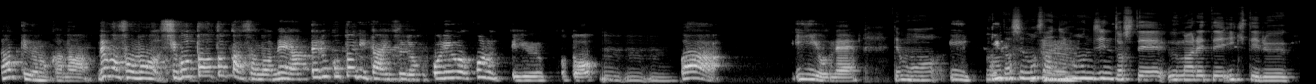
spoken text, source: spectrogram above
なんていうのかな。でもその仕事とかそのねやってることに対する誇りを掘るっていうことうんうんうん。はいいよね。でもいい。私もさ、うん。日本人として生まれて生きてる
